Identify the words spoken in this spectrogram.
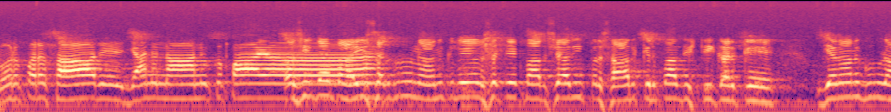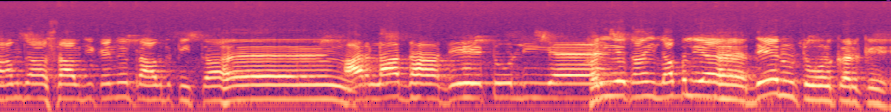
ਗੁਰ ਪ੍ਰਸਾਦ ਜਨ ਨਾਨਕ ਪਾਇਆ। ਅਸੀਂ ਤਾਂ ਭਾਈ ਸਤਿਗੁਰੂ ਨਾਨਕ ਦੇਵ ਸੱਚੇ ਪਾਤਸ਼ਾਹ ਦੀ ਪ੍ਰਸਾਦ ਕਿਰਪਾ ਦ੍ਰਿਸ਼ਟੀ ਕਰਕੇ ਜਨਾਂ ਨੂੰ ਗੁਰੂ ਰਾਮਦਾਸ ਸਾਹਿਬ ਜੀ ਕਹਿੰਦੇ ਪ੍ਰਾਪਤ ਕੀਤਾ ਹੈ। ਹਰ ਲਾਧਾ ਦੇਹ ਟੋਲੀ ਐ ਹਰੀਏ ਤਾਂ ਹੀ ਲੱਭ ਲਿਆ ਹੈ ਦੇਹ ਨੂੰ ਟੋਲ ਕਰਕੇ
